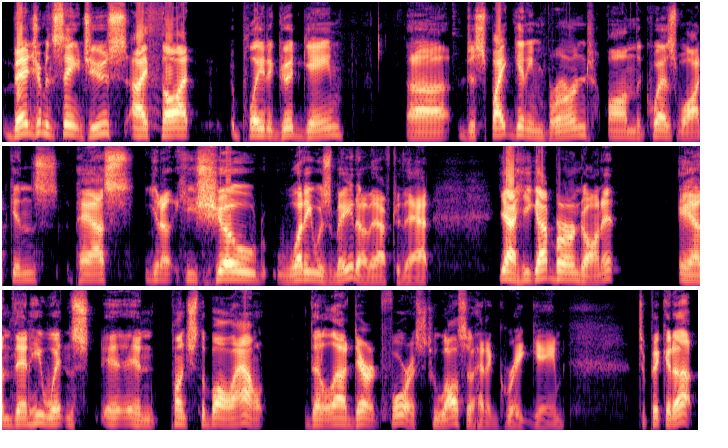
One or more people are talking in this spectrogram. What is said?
Benjamin St-Juste, I thought, played a good game. Uh, despite getting burned on the Quez Watkins pass, you know, he showed what he was made of after that. Yeah, he got burned on it, and then he went and, and punched the ball out that allowed Darrick Forrest, who also had a great game, to pick it up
